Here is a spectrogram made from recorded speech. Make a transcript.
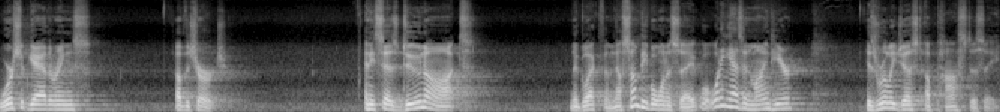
worship gatherings of the church. And he says, do not neglect them. Now, some people want to say, well, what he has in mind here is really just apostasy.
